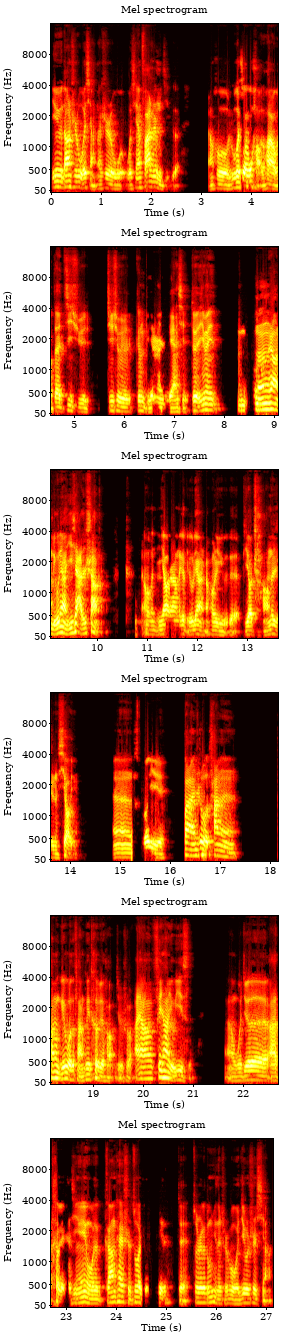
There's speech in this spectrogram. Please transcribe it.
因为当时我想的是，我我先发这么几个，然后如果效果好的话，我再继续。继续跟别人联系，对，因为你不能让流量一下子上来，然后你要让那个流量，然后有一个比较长的这种效应，嗯，所以发完之后，他们他们给我的反馈特别好，就是说，哎呀，非常有意思，啊，我觉得啊特别开心，因为我刚开始做这个，对，做这个东西的时候，我就是想，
